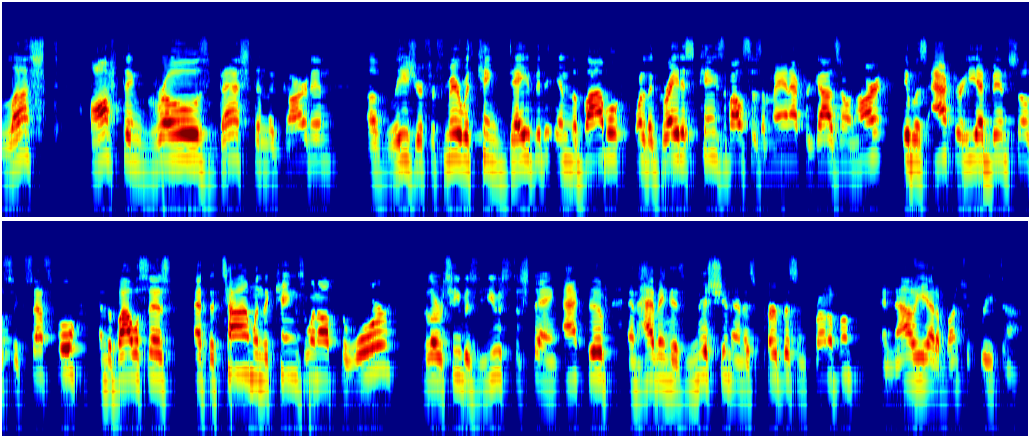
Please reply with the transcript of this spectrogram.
Lust often grows best in the garden of leisure. If you're familiar with King David in the Bible, one of the greatest kings, the Bible says a man after God's own heart. It was after he had been so successful. And the Bible says at the time when the kings went off to war, in other words, he was used to staying active and having his mission and his purpose in front of him. And now he had a bunch of free time.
